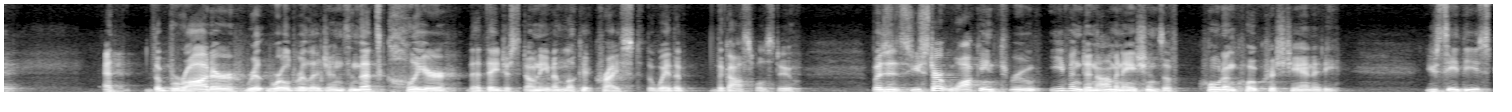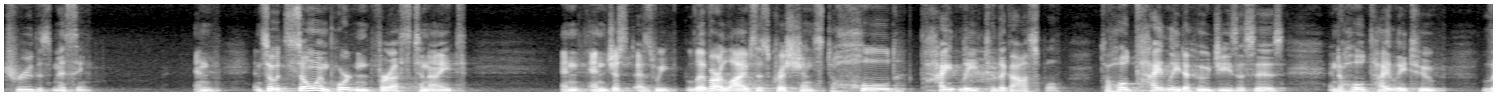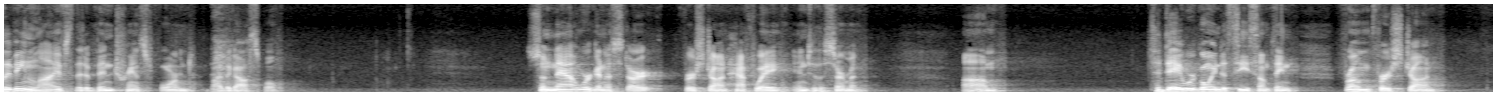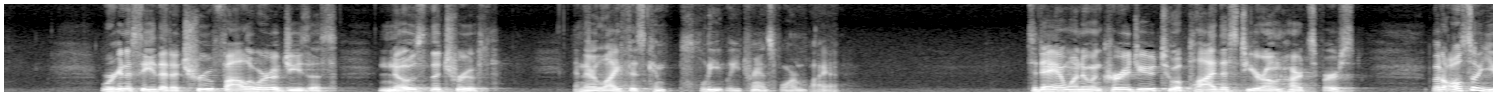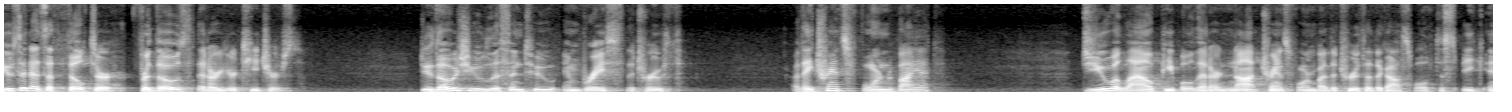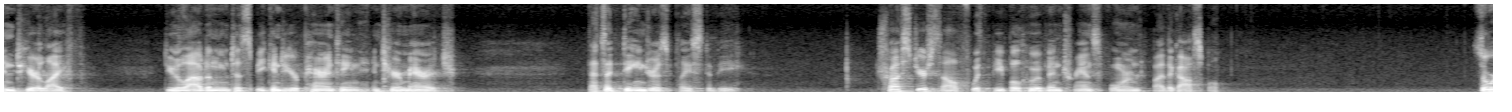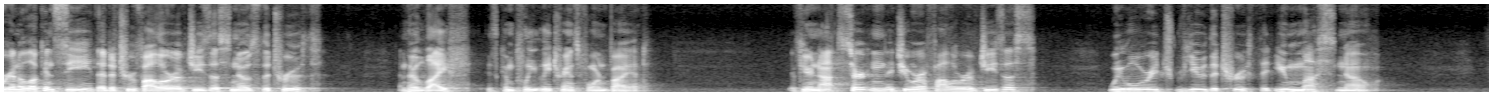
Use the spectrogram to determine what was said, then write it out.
at the broader re- world religions, and that's clear that they just don't even look at Christ the way the, the Gospels do. But as you start walking through even denominations of quote unquote Christianity, you see these truths missing. And, and so it's so important for us tonight and, and just as we live our lives as Christians, to hold tightly to the gospel, to hold tightly to who Jesus is, and to hold tightly to living lives that have been transformed by the gospel. So now we're going to start 1 John, halfway into the sermon. Um, today we're going to see something from 1 John. We're going to see that a true follower of Jesus knows the truth and their life is completely transformed by it. Today, I want to encourage you to apply this to your own hearts first, but also use it as a filter for those that are your teachers. Do those you listen to embrace the truth? Are they transformed by it? Do you allow people that are not transformed by the truth of the gospel to speak into your life? Do you allow them to speak into your parenting, into your marriage? That's a dangerous place to be. Trust yourself with people who have been transformed by the gospel. So, we're going to look and see that a true follower of Jesus knows the truth and their life is completely transformed by it. If you're not certain that you are a follower of Jesus, we will review the truth that you must know,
